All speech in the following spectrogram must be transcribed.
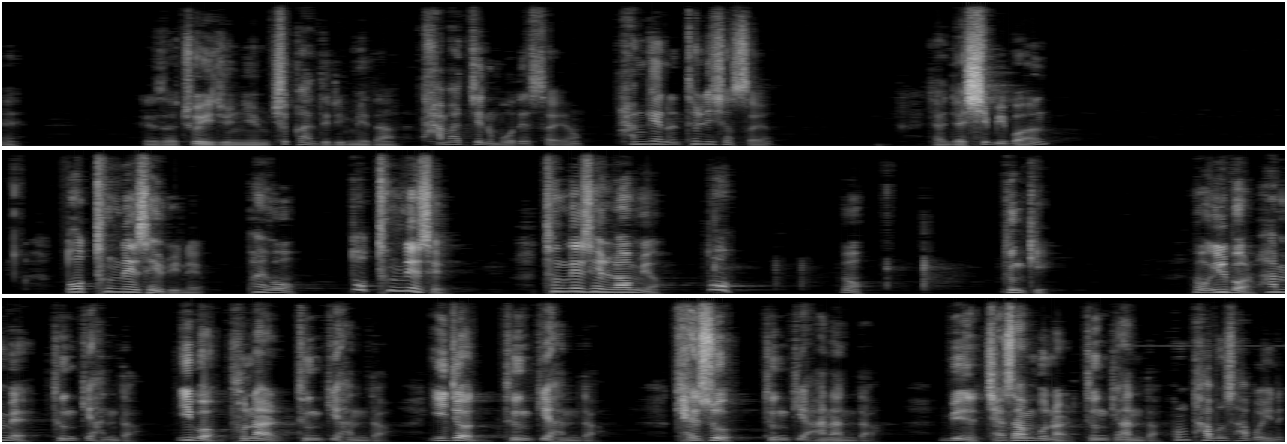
예. 그래서 조이주님 축하드립니다. 다 맞지는 못했어요. 한 개는 틀리셨어요. 자 이제 12번 또 특례세율이네요. 봐요. 또 특례세율. 특례세율 나오면 또 어, 등기. 어, 1번 환매 등기한다. 2번 분할 등기한다. 이전 등기한다. 개수 등기 안 한다. 재산 분할 등기한다. 그럼 답은 4번이네.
